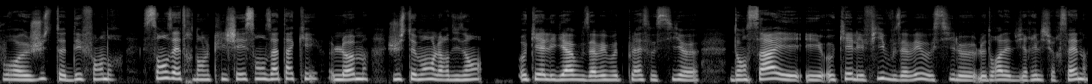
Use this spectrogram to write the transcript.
pour euh, juste défendre, sans être dans le cliché, sans attaquer l'homme, justement en leur disant Ok les gars, vous avez votre place aussi euh, dans ça, et, ok les filles, vous avez aussi le, droit d'être viril sur scène.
